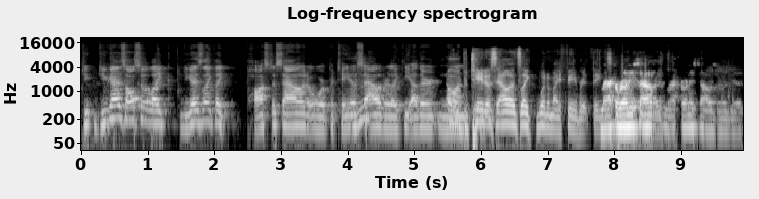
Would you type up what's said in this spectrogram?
do, do you guys also like? Do you guys like like pasta salad or potato Mhm. salad or like the other Oh, non potato salad's like one of my favorite things. Macaroni salad. Macaroni salad is really good.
